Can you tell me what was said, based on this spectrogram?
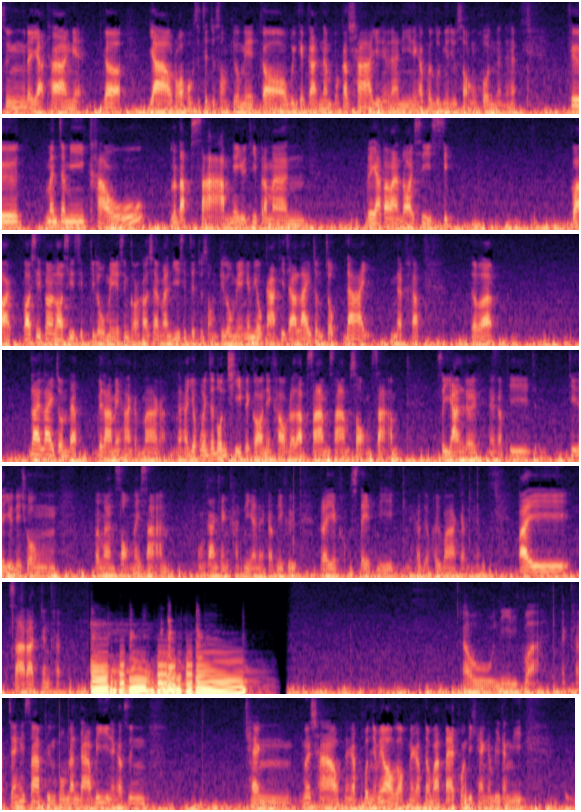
ซึ่งระยะทางเนี่ยก็ยาว 167.2 กิโลเมตร ก็วิ่งกการนำพกาชาอยู่ในเวลานี้นะครับ ก็ลุ้นกันอยู่ 2 คนนะฮะ คือมันจะมีเขาระดับ 3 เนี่ยอยู่ที่ประมาณระยะประมาณ 140 กว่า 140ประมาณ140 กิโลเมตร ซึ่งก่อนเขาใช้ประมาณ 27.2 กิโลเมตร ก็มีโอกาสที่จะไล่จนจบได้นะครับ แต่ว่าไล่ๆจนแบบเวลาไม่ห่างกันมากอะนะฮะ ยกเว้นจะโดนฉีดไปก่อนในเข่าระดับ 3 3 2 3 4 อันเลยนะครับที่ที่จะอยู่ในช่วงประมาณ 2 ใน 3 ของการแข่งขันนี้นะครับ นี่คือรายละเอียดของสเตจนี้นะครับ เดี๋ยวค่อยว่ากันนะครับไปสหรัฐกันครับ กว่านะครับแจ้งให้ทราบถึง Home Run Derby นะครับซึ่งแข่งเมื่อเช้านะครับผลยังไม่ออกหรอกนะครับ แต่ว่า 8 คนที่แข่งกันมีดังนี้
